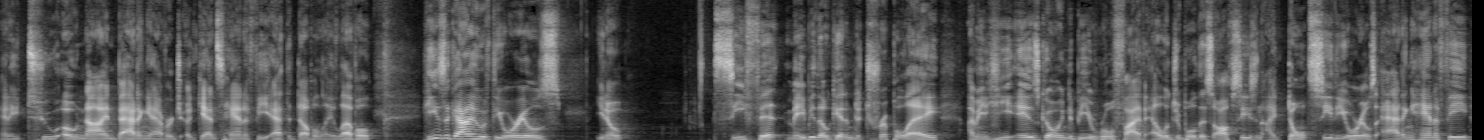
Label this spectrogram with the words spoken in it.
and a 209 batting average against Hanifee at the double A level. He's a guy who, if the Orioles, you know, see fit, maybe they'll get him to triple A. I mean, he is going to be Rule 5 eligible this offseason. I don't see the Orioles adding Hanifee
